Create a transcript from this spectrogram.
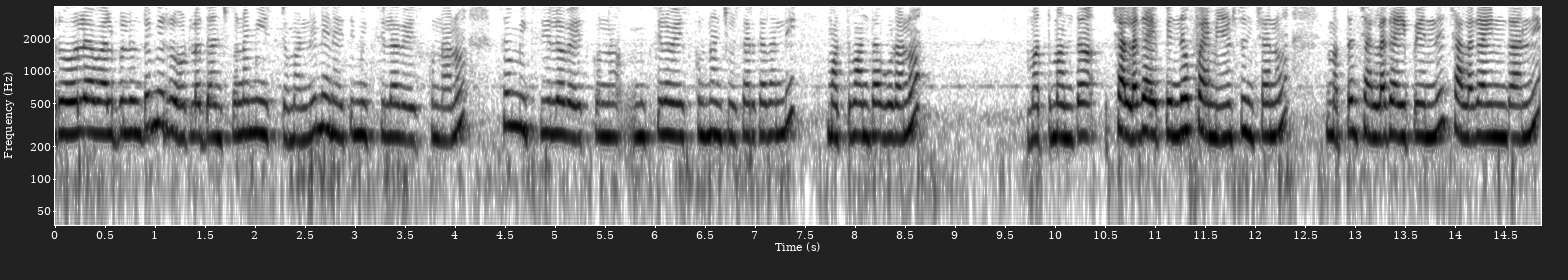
రోల్ అవైలబుల్ ఉంటే మీరు రోట్లో దంచుకున్న మీ ఇష్టం అండి. నేనైతే మిక్సీలో వేసుకున్నాను. సో మిక్సీలో వేసుకున్న మిక్సీలో వేసుకుంటున్నాను చూసారు కదండి. మొత్తం అంతా కూడాను మొత్తం అంతా చల్లగా అయిపోయింది. ఒక ఫైవ్ మినిట్స్ ఉంచాను. మొత్తం చల్లగా అయిపోయింది. చల్లగా అయిన దాన్ని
